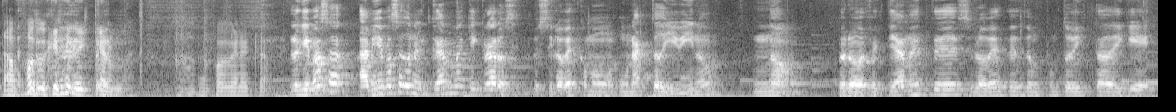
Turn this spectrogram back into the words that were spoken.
tampoco creo en el karma. Tampoco creo en el karma. Lo que pasa, a mí me pasa con el karma que claro, si, si lo ves como un, un acto divino, no. Pero efectivamente, si lo ves desde un punto de vista de que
